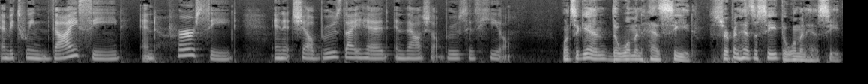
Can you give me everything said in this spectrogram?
and between thy seed and her seed, and it shall bruise thy head, and thou shalt bruise his heel." Once again, the woman has seed. Serpent has a seed. The woman has seed.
